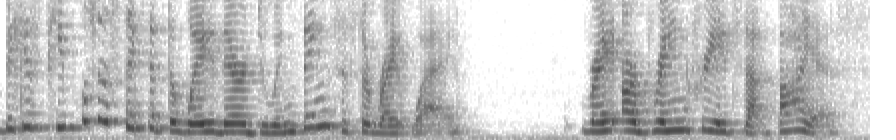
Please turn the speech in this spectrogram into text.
Because people just think that the way they're doing things is the right way, right? Our brain creates that bias.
